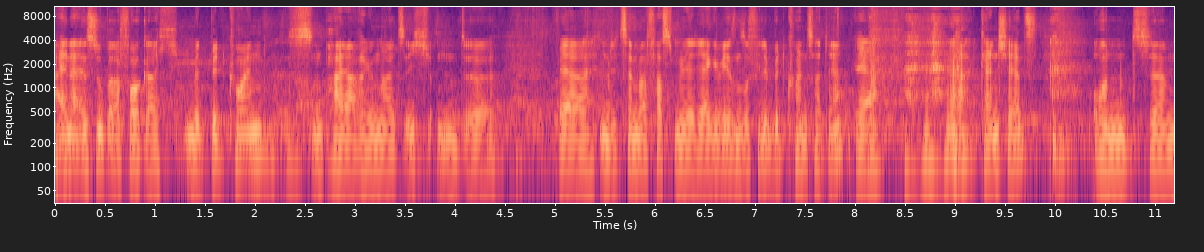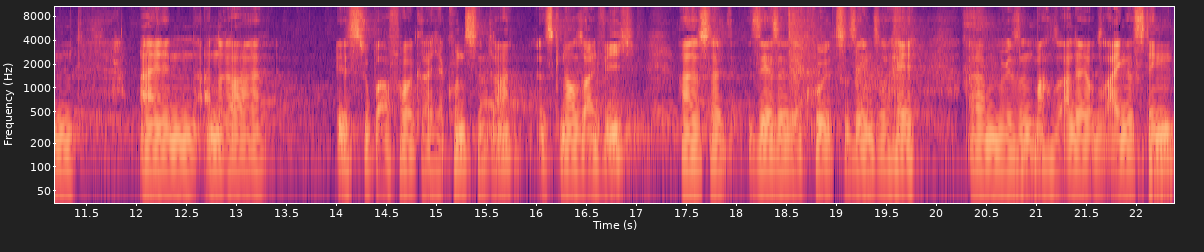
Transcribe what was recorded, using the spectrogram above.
einer ist super erfolgreich mit Bitcoin, ist ein paar Jahre jünger als ich und äh, wäre im Dezember fast Milliardär gewesen, so viele Bitcoins hat er. Ja. ja, kein Scherz. Und ähm, ein anderer ist super erfolgreicher Kunsthändler, ist genauso alt wie ich. Also es ist halt sehr, sehr, sehr cool zu sehen, so hey, ähm, wir sind, machen so alle unser eigenes Ding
